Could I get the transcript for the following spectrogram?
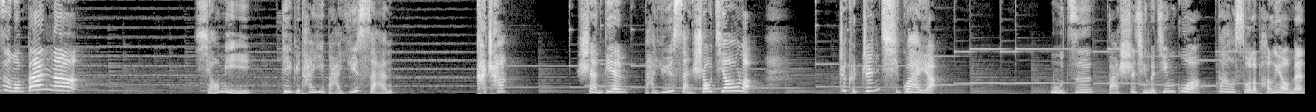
怎么办呢？小米递给他一把雨伞，咔嚓，闪电把雨伞烧焦了。这可真奇怪呀！木兹把事情的经过告诉了朋友们。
